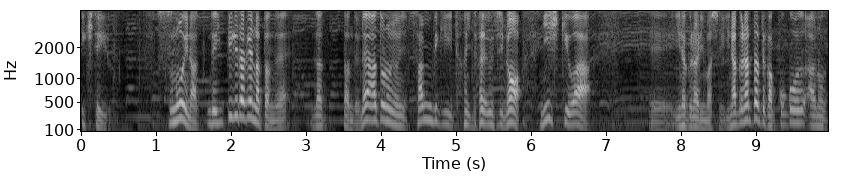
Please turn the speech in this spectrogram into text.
生きている。すごいな。で1匹だけになったんでね。だったんだよね。あとの3匹いたうちの2匹は、えー、いなくなりまして。いなくなったっていうかここあの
